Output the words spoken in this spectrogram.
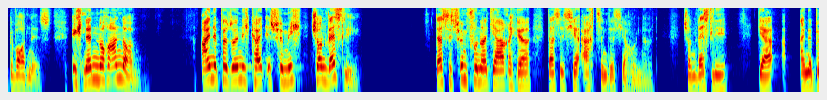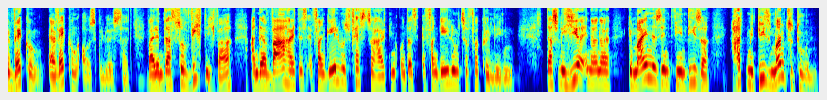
geworden ist. Ich nenne noch anderen. Eine Persönlichkeit ist für mich John Wesley. Das ist 500 Jahre her, das ist hier 18. Jahrhundert. John Wesley, der eine Beweckung, Erweckung ausgelöst hat, weil ihm das so wichtig war, an der Wahrheit des Evangeliums festzuhalten und das Evangelium zu verkündigen. Dass wir hier in einer Gemeinde sind wie in dieser, hat mit diesem Mann zu tun.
